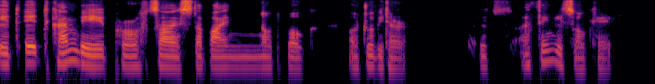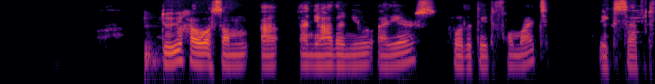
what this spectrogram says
it it can be processed by notebook or Jupyter. It's I think it's okay. Do you have some uh, any other new ideas for the data format except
